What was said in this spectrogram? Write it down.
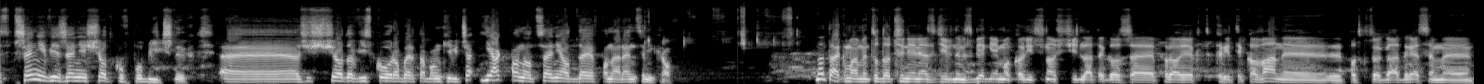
sprzeniewierzenie środków publicznych środowisku Roberta Bąkiewicza. Jak pan ocenia? Oddaję w pana ręce mikrofon. No tak, mamy tu do czynienia z dziwnym zbiegiem okoliczności, dlatego że projekt krytykowany, pod którego adresem e,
